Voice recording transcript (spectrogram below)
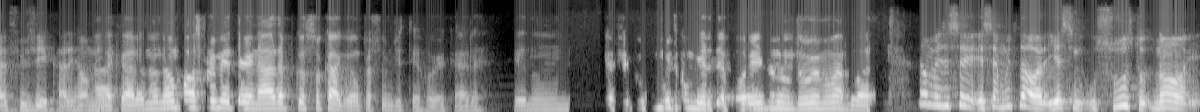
Aí fui ver, cara, realmente. Ah, cara, eu não, não posso prometer nada porque eu sou cagão pra filme de terror, cara. Eu não. Eu fico muito com medo depois, eu não durmo, é uma bosta. Não, mas esse, é- esse é muito da hora. E assim, o susto. Não,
